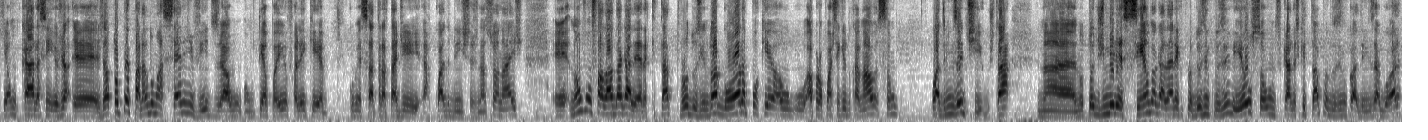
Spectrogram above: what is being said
que é um cara assim, eu já, é, já tô preparando uma série de vídeos há um, um, tempo aí. Eu falei que ia começar a tratar de quadrinistas nacionais. É, não vou falar da galera que tá produzindo agora, porque a, a proposta aqui do canal são quadrinhos antigos, tá? Na, não estou desmerecendo a galera que produz, inclusive eu sou um dos caras que está produzindo quadrinhos agora.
